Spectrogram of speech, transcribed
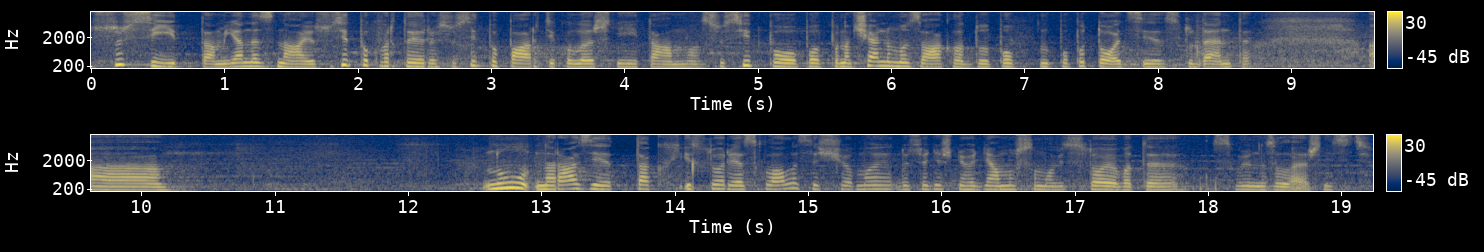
Сусід там, я не знаю, сусід по квартирі, сусід по парті колишній, там, сусід по, по, по навчальному закладу, по, по потоці, студенти. А, ну, наразі так історія склалася, що ми до сьогоднішнього дня мусимо відстоювати свою незалежність.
